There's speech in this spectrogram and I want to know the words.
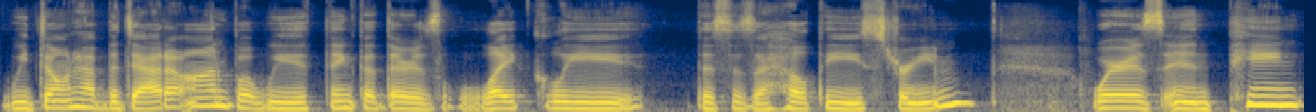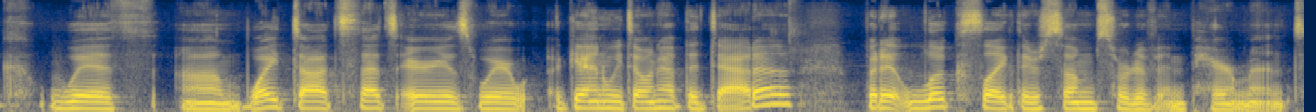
we don't have the data on, but we think that there is likely this is a healthy stream. Whereas in pink with um, white dots, that's areas where, again, we don't have the data, but it looks like there's some sort of impairment.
